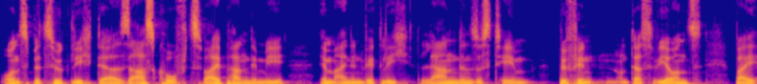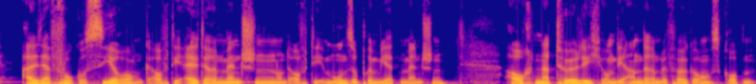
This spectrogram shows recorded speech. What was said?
uns bezüglich der SARS-CoV-2-Pandemie in einem wirklich lernenden System befinden und dass wir uns bei all der Fokussierung auf die älteren Menschen und auf die immunsupprimierten Menschen auch natürlich um die anderen Bevölkerungsgruppen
